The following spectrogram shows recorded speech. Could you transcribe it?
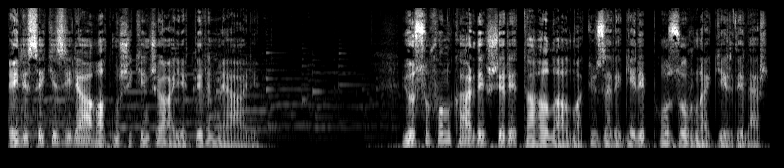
...58 ila 62. ayetlerin meali Yusuf'un kardeşleri tahıl almak üzere gelip huzuruna girdiler.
